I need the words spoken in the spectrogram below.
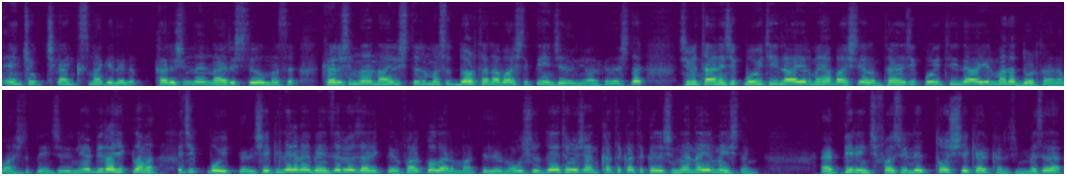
en çok çıkan kısma gelelim. Karışımların ayrıştırılması. Karışımların ayrıştırılması 4 ana başlıkta inceleniyor arkadaşlar. Şimdi tanecik boyutuyla ayırmaya başlayalım. Tanecik boyutuyla ayırma da 4 tane başlıkta inceleniyor. Bir ayıklama. Tanecik boyutları, şekilleri ve benzeri özellikleri farklı olan maddelerin oluşturduğu heterojen katı katı karışımların ayırma işlemi. Yani pirinç, fasulye, toz şeker karışımı. Mesela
